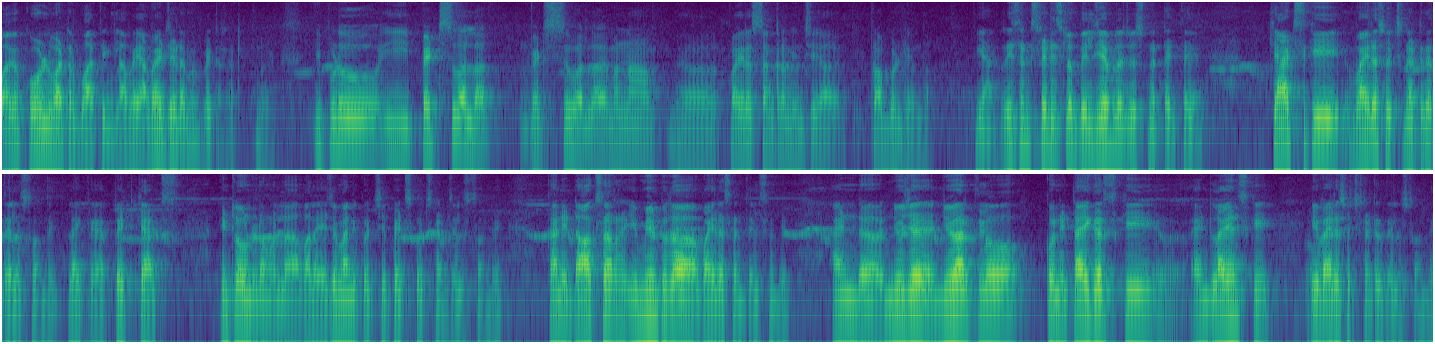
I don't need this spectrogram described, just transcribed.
బాగా కోల్డ్ వాటర్ బాతింగ్ అవి అవాయిడ్ చేయడమే బెటర్ అట్లా. ఇప్పుడు ఈ పెట్స్ వల్ల పెట్స్ వల్ల ఏమన్నా వైరస్ సంక్రమించే ప్రాబిలిటీ ఉందా? యా రీసెంట్ స్టడీస్లో బెల్జియంలో చూసినట్టయితే క్యాట్స్కి వైరస్ వచ్చినట్టుగా తెలుస్తుంది. లైక్ పెట్ క్యాట్స్ ఇంట్లో ఉండడం వల్ల వాళ్ళ యజమానికి వచ్చి పెట్స్కి వచ్చినట్టు తెలుస్తుంది. కానీ dogs are immune to the virus అని తెలిసింది. అండ్ న్యూజే న్యూయార్క్లో కొన్ని టైగర్స్కి అండ్ లయన్స్కి ఈ వైరస్ వచ్చినట్టుగా తెలుస్తుంది.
